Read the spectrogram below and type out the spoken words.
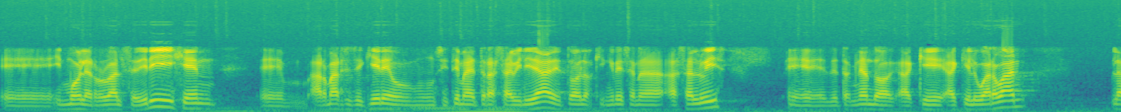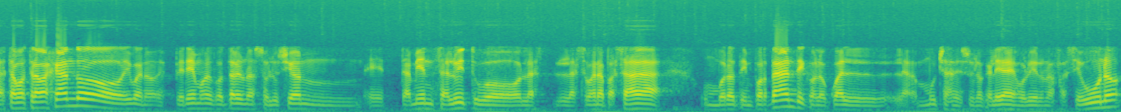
eh, inmueble rural se dirigen, eh, armar, si se quiere, un, sistema de trazabilidad de todos los que ingresan a, San Luis, determinando a, qué, a qué lugar van la estamos trabajando y bueno, esperemos encontrar una solución. Eh, también San Luis tuvo la, semana pasada un brote importante, con lo cual muchas de sus localidades volvieron a fase 1.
